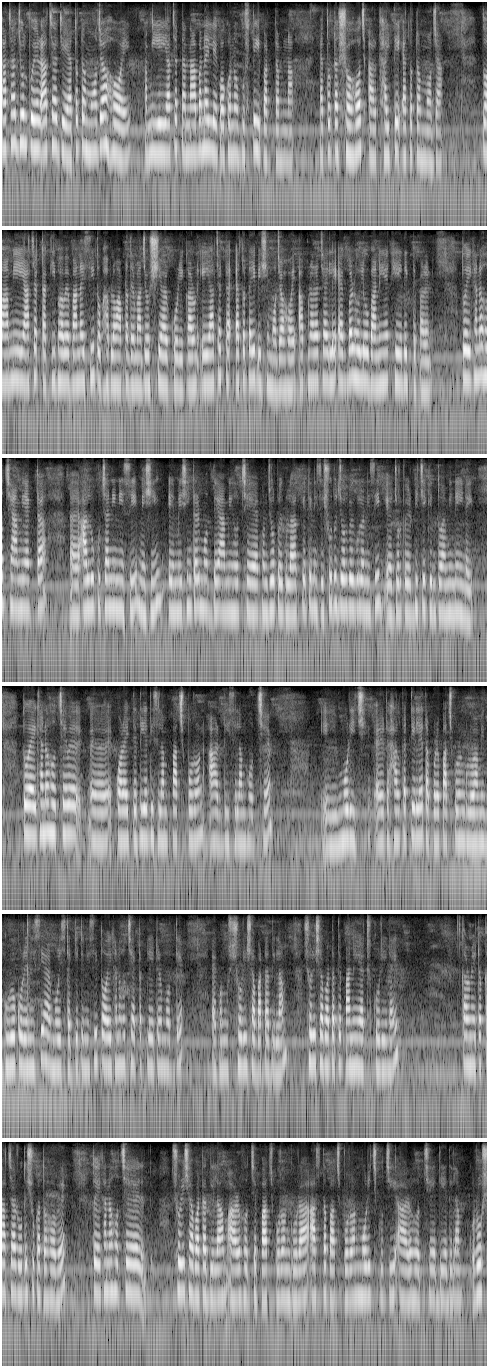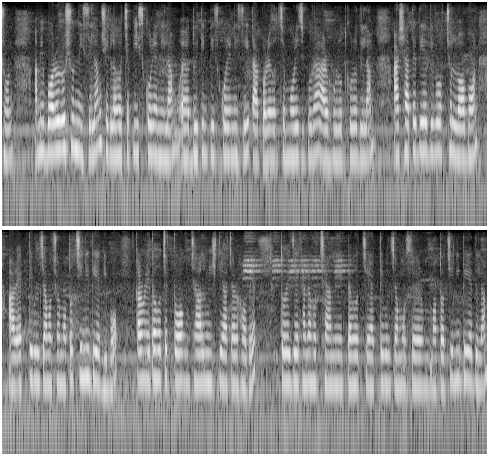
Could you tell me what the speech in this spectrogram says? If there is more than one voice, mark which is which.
Speaker 1: কাঁচা জলপইয়ের আচার যে এতটা মজা হয়, আমি এই আচারটা না বানাইলে কখনো বুঝতেই পারতাম না। এতটা সহজ আর খাইতে এতটা মজা। তো আমি এই আচারটা কীভাবে বানাইছি তো ভাবলাম আপনাদের মাঝেও শেয়ার করি, কারণ এই আচারটা এতটাই বেশি মজা হয়। আপনারা চাইলে একবার হলেও বানিয়ে খেয়ে দেখতে পারেন। তো এখানে হচ্ছে আমি একটা আলু কুচানি নিয়েছি মেশিন। এই মেশিনটার মধ্যে আমি হচ্ছে এখন জলপাইগুলো কেটে নিছি। শুধু জলপাইগুলো নিছি জলপাইয়ের বিচি কিন্তু আমি নেই নাই। তো এখানে হচ্ছে কড়াইতে দিয়ে দিয়েছিলাম পাঁচ ফোড়ন আর দিয়েছিলাম হচ্ছে এই মরিচ। এটা হালকা তেলে তারপরে পাঁচ ফোড়নগুলো আমি গুঁড়ো করে নিছি আর মরিচটা কেটে নিছি। তো এখানে হচ্ছে একটা প্লেটের মধ্যে এখন সরিষা বাটা দিলাম। সরিষা বাটাতে পানি অ্যাড করি নাই, কারণ এটা কাঁচা রোদে শুকাতে হবে। তো এখানে হচ্ছে সরিষা বাটা দিলাম, আর হচ্ছে পাঁচ ফোড়ন গুঁড়া, আস্তা পাঁচ ফোড়ন, মরিচ কুচি, আর হচ্ছে দিয়ে দিলাম রসুন। আমি বড় রসুন নিছিলাম, সেগুলো হচ্ছে পিস করে নিলাম দুই তিন পিস করে নিছি, তারপরে হচ্ছে মরিচ গুঁড়া আর হলুদ গুঁড়ো দিলাম। আর সাথে দিয়ে দিব হচ্ছে লবণ, আর এক টেবিল চামচের মতো চিনি দিয়ে দিব, কারণ এটা হচ্ছে টক, ঝাল, মিষ্টি আচার হবে। তো এই যে এখানে হচ্ছে আমি এটা হচ্ছে এক টেবিল চামচের মতো চিনি দিয়ে দিলাম।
